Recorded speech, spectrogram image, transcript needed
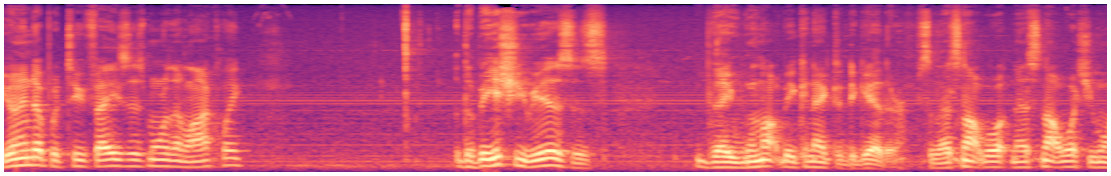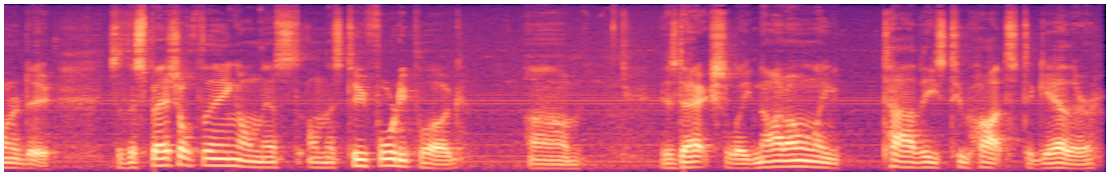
You'll end up with two phases more than likely. The issue is, is they will not be connected together. So that's not what that's not what you want to do. So the special thing on this on this 240 plug um, is to actually not only tie these two hots together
